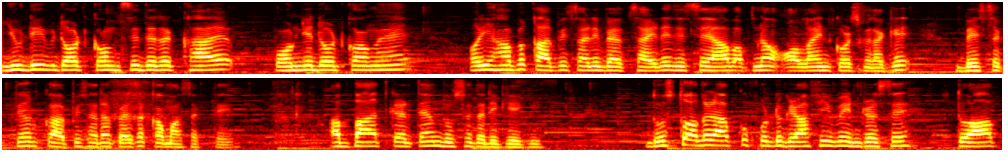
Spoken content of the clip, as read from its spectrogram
U D dot com से दे रखा है पौनिया डॉट कॉम है, और यहाँ पर काफ़ी सारी वेबसाइट है जिससे आप अपना ऑनलाइन कोर्स बना के बेच सकते हैं और काफ़ी सारा पैसा कमा सकते हैं। अब बात करते हैं हम दूसरे तरीके की। दोस्तों, अगर आपको फ़ोटोग्राफी में इंटरेस्ट है तो आप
